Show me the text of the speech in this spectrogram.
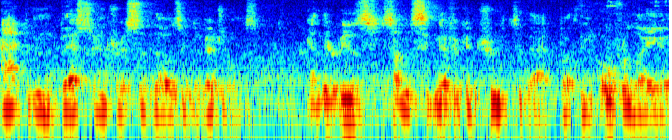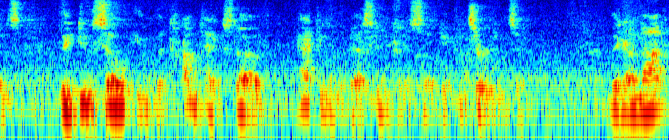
act in the best interests of those individuals. And there is some significant truth to that, but the overlay is they do so in the context of acting in the best interests of the Conservancy. They are not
